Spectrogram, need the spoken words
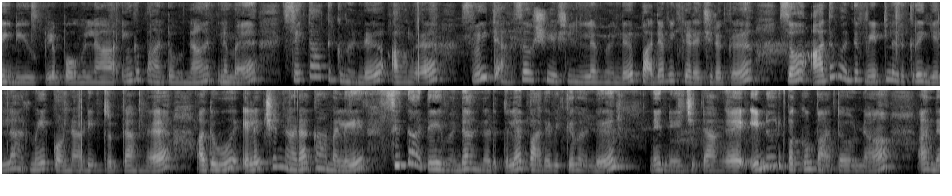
வீடியோக்குள்ளே போகலாம். இங்கே பார்த்தோன்னா நம்ம சித்தார்த்துக்கு வந்து அவங்க ஸ்வீட் அசோசியேஷனில் வந்து பதவி கிடச்சிருக்கு. ஸோ அதை வந்து வீட்டில் இருக்கிற எல்லாருமே கொண்டாடிட்டு இருக்காங்க. அதுவும் எலெக்ஷன் நடக்காமலே சித்தார்த்தையை வந்து அந்த இடத்துல பதவிக்கு வந்து நிர்ணயிச்சிட்டாங்க. இன்னொரு பக்கம் பார்த்தோன்னா அந்த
